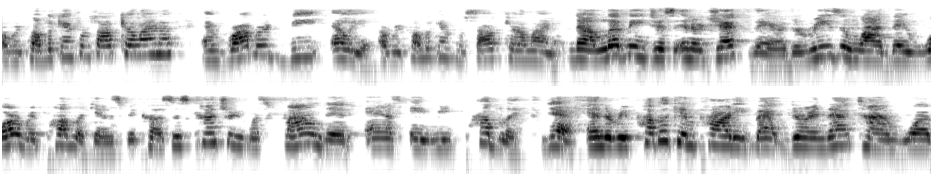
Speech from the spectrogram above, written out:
a Republican from South Carolina, and Robert B. Elliott, a Republican from South Carolina. Now, let me just interject there. The reason why they were Republicans because this country was founded as a republic. Yes. And the Republican Party back during that time were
